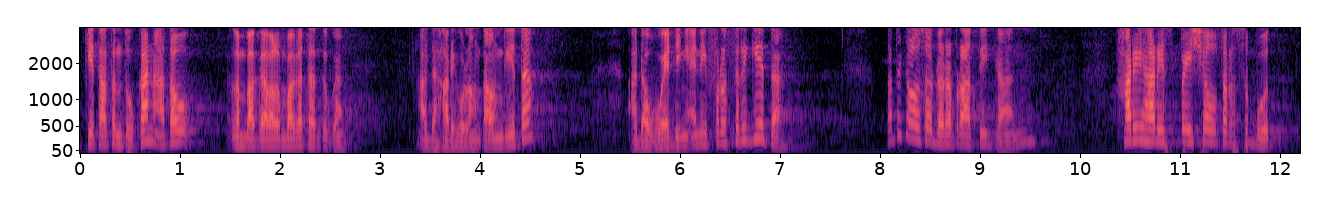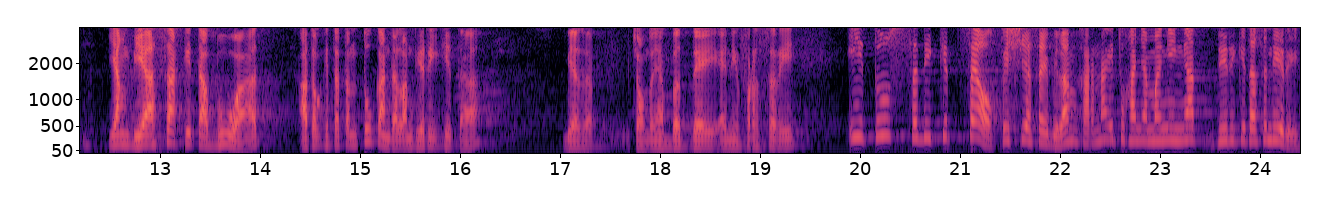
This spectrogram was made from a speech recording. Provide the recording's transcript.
kita tentukan atau lembaga-lembaga tentukan. Ada hari ulang tahun kita, ada wedding anniversary kita. Tapi kalau saudara perhatikan, hari-hari spesial tersebut yang biasa kita buat atau kita tentukan dalam diri kita, biasa contohnya birthday, anniversary, itu sedikit selfish ya saya bilang karena itu hanya mengingat diri kita sendiri.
